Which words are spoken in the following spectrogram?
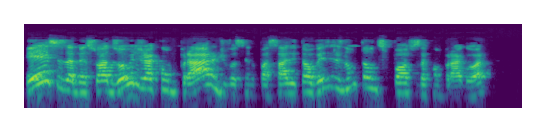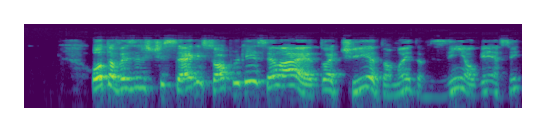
Esses abençoados, ou eles já compraram de você no passado e talvez eles não estão dispostos a comprar agora, ou talvez eles te seguem só porque, sei lá, é tua tia, tua mãe, tua vizinha, alguém assim,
